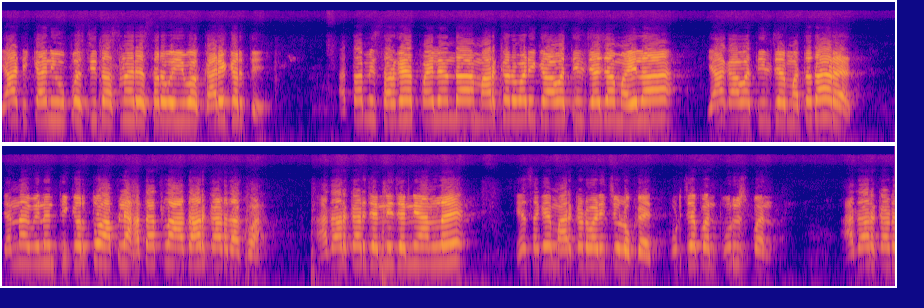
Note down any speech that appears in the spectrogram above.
या ठिकाणी उपस्थित असणारे सर्व युवक कार्यकर्ते. आता मी सगळ्यात पहिल्यांदा मार्कडवाडी गावातील ज्या ज्या महिला या गावातील जे मतदार आहेत त्यांना विनंती करतो आपल्या हातातला आधार कार्ड दाखवा. आधार कार्ड ज्यांनी ज्यांनी आणलंय हे सगळे मार्कडवाडीचे लोक आहेत. पुढचे पण पुरुष पण. आधार कार्ड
